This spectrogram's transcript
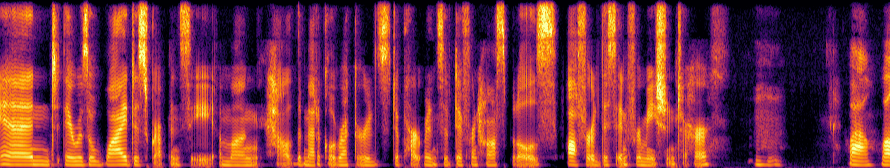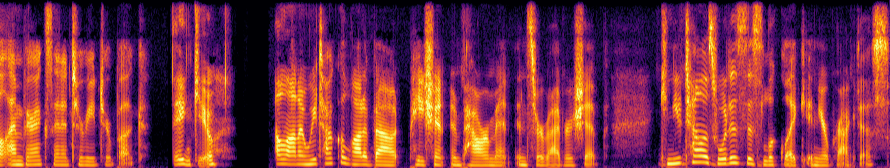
And there was a wide discrepancy among how the medical records departments of different hospitals offered this information to her. Mm-hmm. Wow. Well, I'm very excited to read your book. Thank you. Ilana, we talk a lot about patient empowerment and survivorship. Can you tell us what does this look like in your practice?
